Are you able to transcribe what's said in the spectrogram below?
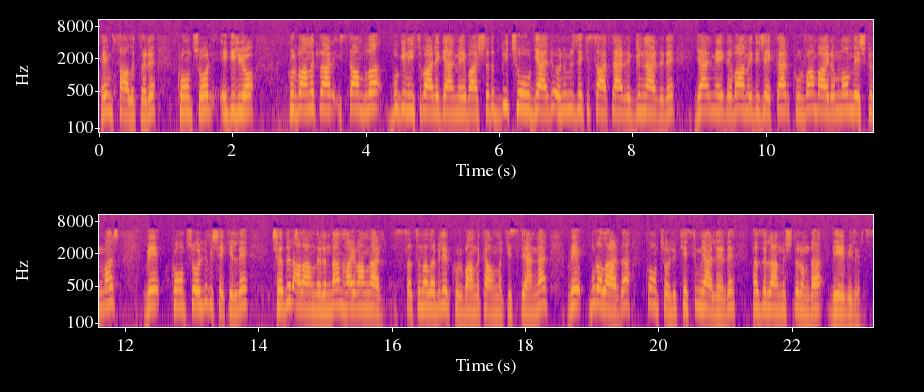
hem sağlıkları kontrol ediliyor. Kurbanlıklar İstanbul'a bugün itibariyle gelmeye başladı. Birçoğu geldi. Önümüzdeki saatlerde, günlerde de gelmeye devam edecekler. Kurban Bayramı'nın 15 gün var ve kontrollü bir şekilde çadır alanlarından hayvanlar satın alabilir kurbanlık almak isteyenler ve buralarda kontrollü kesim yerleri de hazırlanmış durumda diyebiliriz.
